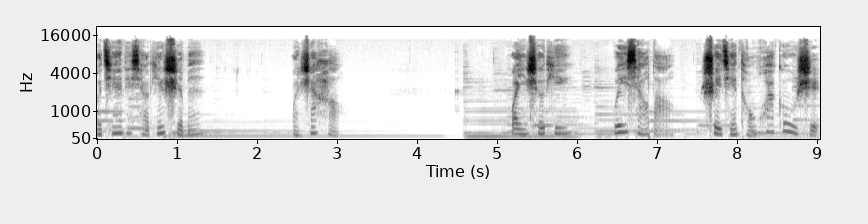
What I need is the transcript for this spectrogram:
我亲爱的小天使们，晚上好！欢迎收听微小宝睡前童话故事。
